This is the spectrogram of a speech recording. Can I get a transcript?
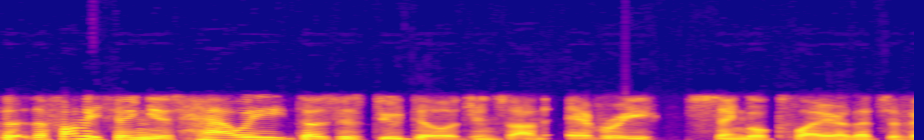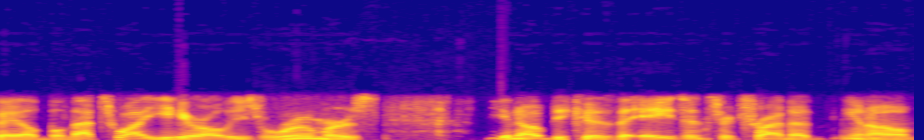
The, the funny thing is, Howie does his due diligence on every single player that's available. That's why you hear all these rumors, you know, because the agents are trying to, you know,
